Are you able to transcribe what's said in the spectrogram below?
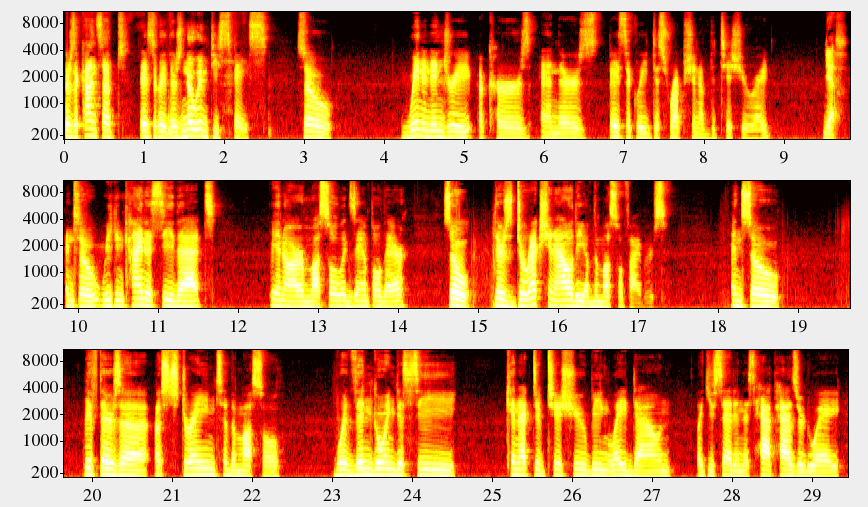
there's a concept basically there's no empty space. So when an injury occurs and there's basically disruption of the tissue right? Yes. and so we can kind of see that in our muscle example there. So there's directionality of the muscle fibers. And so if there's a, a strain to the muscle we're then going to see connective tissue being laid down like you said in this haphazard way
